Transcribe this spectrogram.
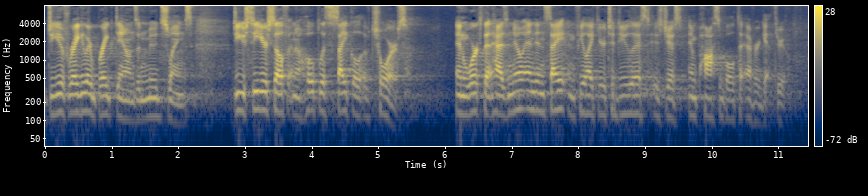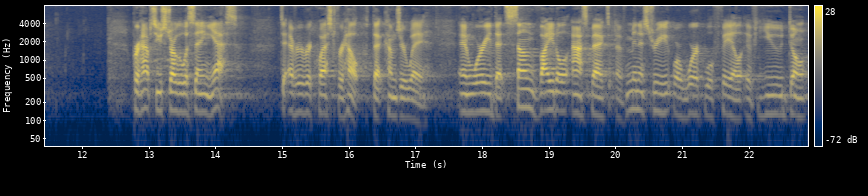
Do you have regular breakdowns and mood swings? Do you see yourself in a hopeless cycle of chores and work that has no end in sight and feel like your to do list is just impossible to ever get through? Perhaps you struggle with saying yes to every request for help that comes your way and worried that some vital aspect of ministry or work will fail if you don't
